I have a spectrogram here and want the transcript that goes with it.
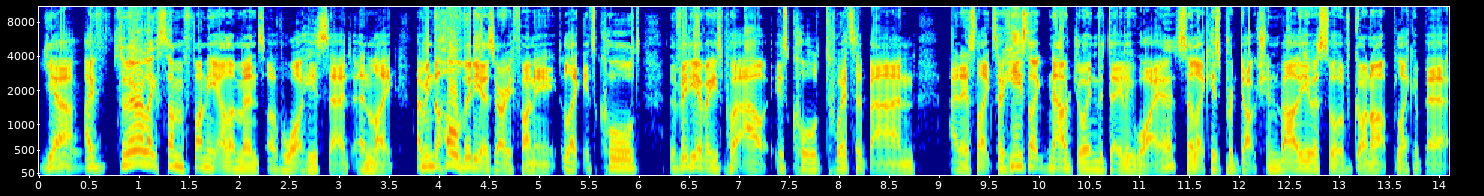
Yeah, mm. I've so there are like some funny elements of what he said, and like I mean, the whole video is very funny. Like it's called the video that he's put out is called Twitter ban, and it's like so he's like now joined the Daily Wire, so like his production value has sort of gone up like a bit,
